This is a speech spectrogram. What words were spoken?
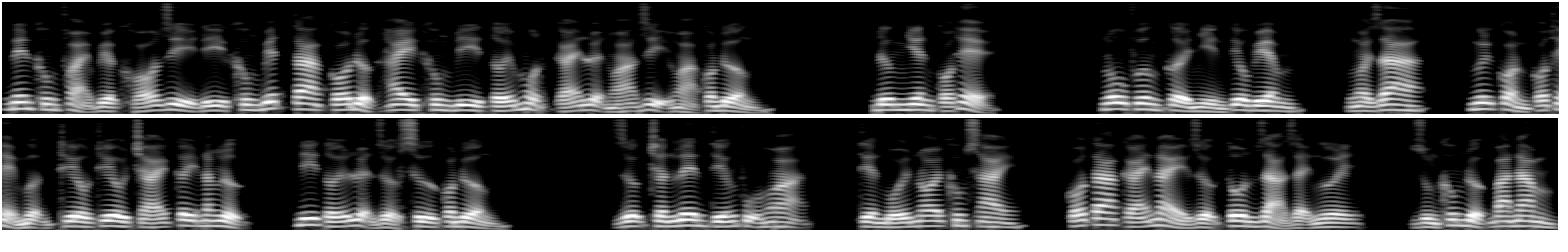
nên không phải việc khó gì đi không biết ta có được hay không đi tới một cái luyện hóa dị hỏa con đường. Đương nhiên có thể. Ngô phương cười nhìn tiêu viêm, ngoài ra, ngươi còn có thể mượn thiêu thiêu trái cây năng lực, đi tới luyện dược sư con đường. Dược trần lên tiếng phụ họa, tiền bối nói không sai, có ta cái này dược tôn giả dạy ngươi, dùng không được 3 năm,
